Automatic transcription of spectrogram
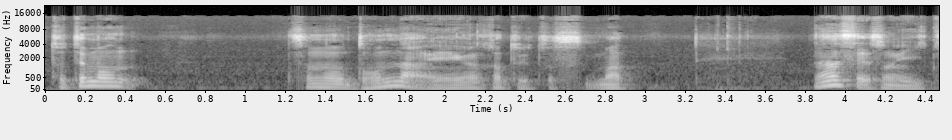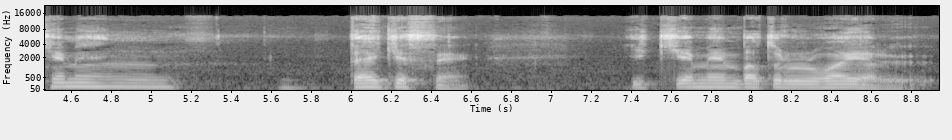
とても、その、どんな映画かというと、まあ、なんせそのイケメン大決戦、イケメンバトルロワイヤル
